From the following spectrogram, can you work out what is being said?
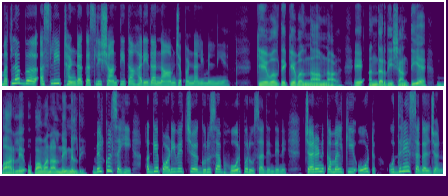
ਮਤਲਬ ਅਸਲੀ ਠੰਡਕ ਅਸਲੀ ਸ਼ਾਂਤੀ ਤਾਂ ਹਰੀ ਦਾ ਨਾਮ ਜਪਣ ਨਾਲ ਹੀ ਮਿਲਣੀ ਹੈ। ਕੇਵਲ ਤੇ ਕੇਵਲ ਨਾਮ ਨਾਲ ਇਹ ਅੰਦਰ ਦੀ ਸ਼ਾਂਤੀ ਹੈ ਬਾਹਰਲੇ ਉਪਾਵਾਂ ਨਾਲ ਨਹੀਂ ਮਿਲਦੀ। ਬਿਲਕੁਲ ਸਹੀ ਅੱਗੇ ਪੌੜੀ ਵਿੱਚ ਗੁਰੂ ਸਾਹਿਬ ਹੋਰ ਭਰੋਸਾ ਦਿੰਦੇ ਨੇ ਚਰਨ ਕਮਲ ਕੀ ਓਟ ਉਧਰੇ ਸਗਲ ਜਨ।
